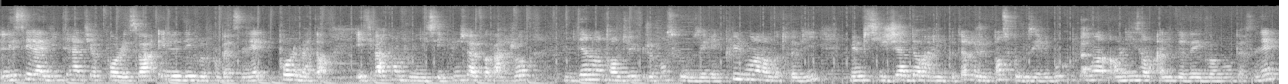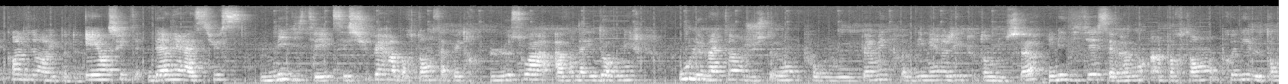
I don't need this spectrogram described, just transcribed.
laissez la littérature pour le soir et le développement personnel pour le matin. Et si par contre vous lisez une seule fois par jour, bien entendu, je pense que vous irez plus loin dans votre vie, même si j'adore Harry Potter, je pense que vous irez beaucoup plus loin en lisant un livre de développement personnel qu'en lisant Harry Potter. Et ensuite, dernière astuce, méditer. C'est super important, ça peut être le soir avant d'aller dormir ou le matin justement pour vous permettre d'émerger tout en douceur. Et méditer c'est vraiment important, prenez le temps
